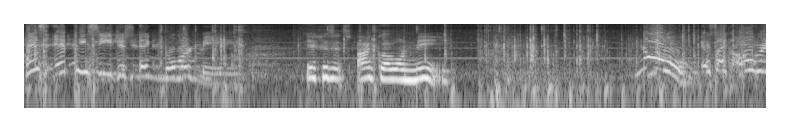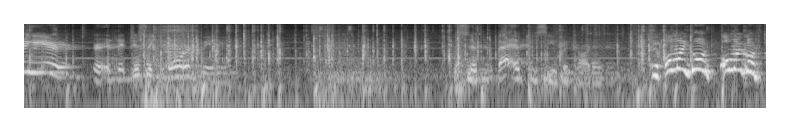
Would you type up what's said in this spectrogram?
His NPC just ignored me. Yeah, because it's aggro on me. No! It's like over here. And it just ignored me. That NPC is retarded. Oh my god! Oh my god!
